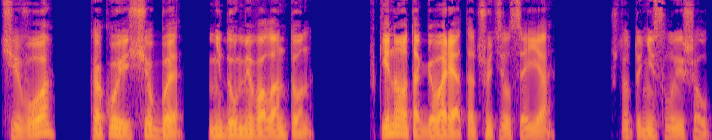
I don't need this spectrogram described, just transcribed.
Чего? Какой еще «Б»? Недоумевал Антон. «В кино так говорят», — отшутился я. «Что-то не слышал».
